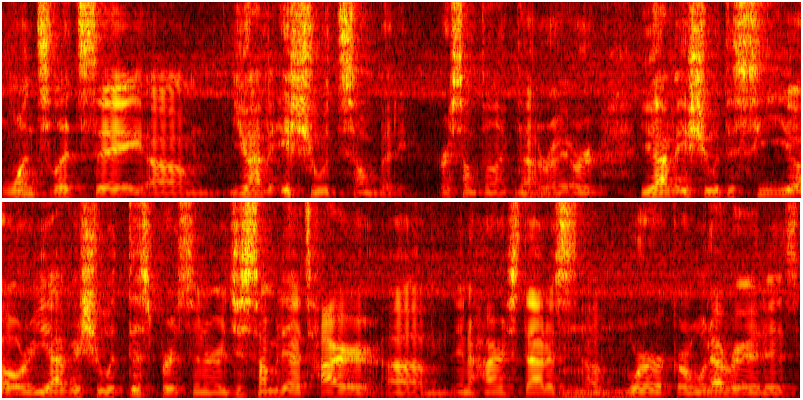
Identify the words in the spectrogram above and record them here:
once let's say um, you have an issue with somebody or something like that, right? Or you have issue with the CEO, or you have issue with this person, or just somebody that's higher um, in a higher status of work or whatever it is.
